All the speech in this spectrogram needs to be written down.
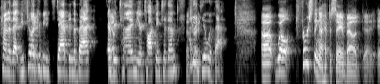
kind of that you feel like you're being stabbed in the back every time you're talking to them. that's how do right you deal with that? Uh, well, first thing I have to say about uh,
